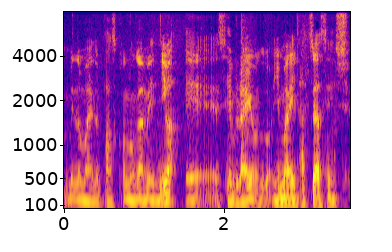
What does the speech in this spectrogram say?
目の前のパソコンの画面には、え西武ライオンズの今井達也選手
